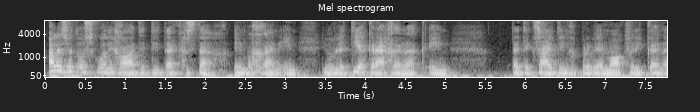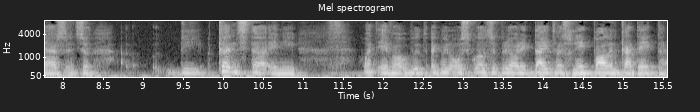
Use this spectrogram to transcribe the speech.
alles wat ons skool gehad het, het ek gestig en begin en die biblioteek reggerig en dit exciting geprobeer maak vir die kinders en so die kunste en die whatever ek meen ons skool se prioriteit was netbal en kadette.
